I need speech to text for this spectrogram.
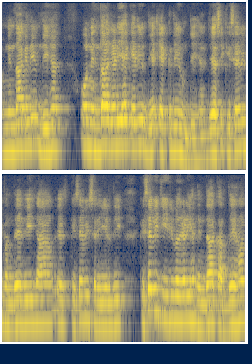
ਉਹ ਨਿੰਦਾ ਕਿਹਦੀ ਹੁੰਦੀ ਹੈ? ਉਹ ਨਿੰਦਾ ਜਿਹੜੀ ਹੈ, ਕਿਹਦੀ ਹੁੰਦੀ ਹੈ? ਇੱਕ ਦੀ ਹੁੰਦੀ ਹੈ। ਜੇ ਅਸੀਂ ਕਿਸੇ ਵੀ ਬੰਦੇ ਦੀ ਜਾਂ ਕਿਸੇ ਵੀ ਸਰੀਰ ਦੀ, ਕਿਸੇ ਵੀ ਚੀਜ਼ ਜਿਹੜੀ ਹੈ ਨਿੰਦਾ ਕਰਦੇ ਹਾਂ,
